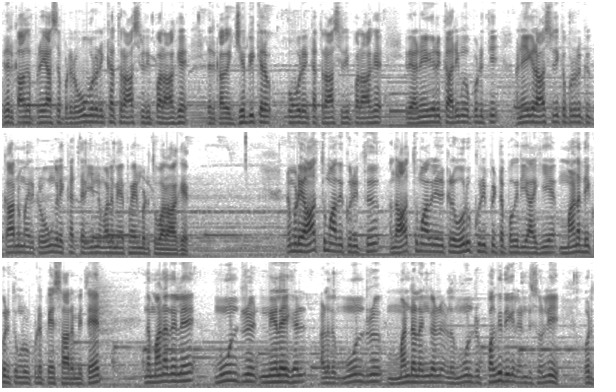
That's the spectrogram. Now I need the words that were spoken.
இதற்காக பிரயாசப்படுகிற ஒவ்வொருவரையும் கத்தர் ஆஸ்வதிப்பாராக இதற்காக ஜெபிக்கிற ஒவ்வொரு கத்தர் ஆஸ்வதிப்பாராக இதை அநேகருக்கு அறிமுகப்படுத்தி அநேகர் ஆஸ்வதிக்கப்படுவதற்கு காரணமாக இருக்கிற உங்களை கத்தர் இன்னும் வளமையை பயன்படுத்துவாராக. நம்முடைய ஆத்துமாவை குறித்து அந்த ஆத்துமாவில் இருக்கிற ஒரு குறிப்பிட்ட பகுதியாகிய மனதை குறித்து உங்களுக்கு கூட பேச ஆரம்பித்தேன். இந்த மனதிலே மூன்று நிலைகள் அல்லது மூன்று மண்டலங்கள் அல்லது மூன்று பகுதிகள் என்று சொல்லி ஒரு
